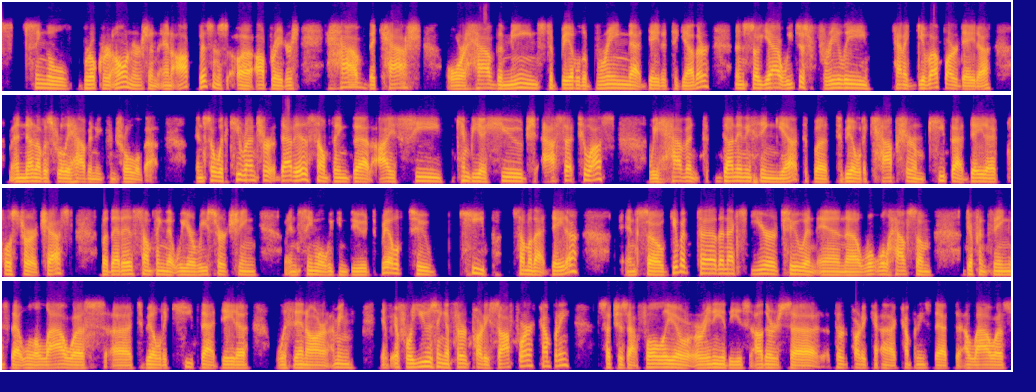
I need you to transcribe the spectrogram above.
single broker owners and, and op business uh, operators have the cash or have the means to be able to bring that data together. And so, yeah, we just freely kind of give up our data, and none of us really have any control of that. And so, with Keyrenter, that is something that I see can be a huge asset to us. We haven't done anything yet, but to be able to capture and keep that data close to our chest. But that is something that we are researching and seeing what we can do to be able to keep some of that data. And so give it uh, the next year or two, and, and uh, we'll, we'll have some different things that will allow us uh, to be able to keep that data within our. I mean, if, if we're using a third party software company, such as Appfolio or, or any of these others, uh, third party uh, companies that allow us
